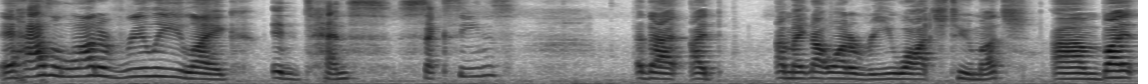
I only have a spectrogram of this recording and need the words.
it has a lot of really like intense sex scenes that I I might not want to rewatch too much. Um, but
